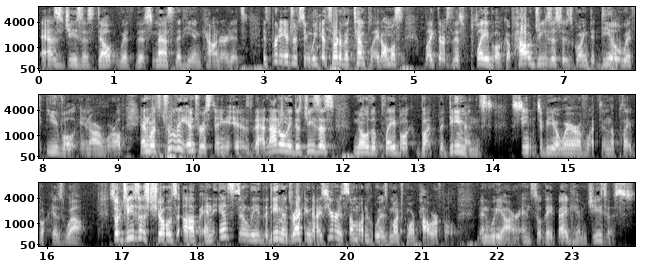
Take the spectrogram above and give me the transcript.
as Jesus dealt with this mess that he encountered, it's, it's pretty interesting. We get sort of a template, almost like there's this playbook of how Jesus is going to deal with evil in our world. And what's truly interesting is that not only does Jesus know the playbook, but the demons seem to be aware of what's in the playbook as well. So Jesus shows up, and instantly the demons recognize here is someone who is much more powerful than we are. And so they beg him, Jesus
